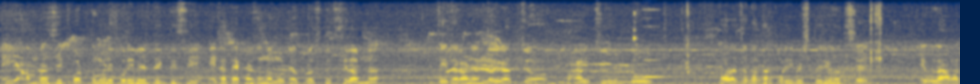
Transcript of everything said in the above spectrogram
এই আমরা যে বর্তমানে পরিবেশ দেখতেছি, এটা দেখার জন্য মোটেও প্রস্তুত ছিলাম না। যে ধরনের নৈরাজ্য, ভাঙচুর, লুট, অরাজকতার পরিবেশ তৈরি হচ্ছে, এগুলো আমার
